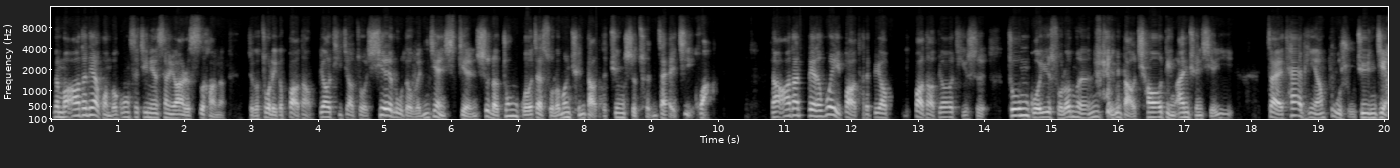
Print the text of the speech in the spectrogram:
那么，澳大利亚广播公司今年三月二十四号呢，这个做了一个报道，标题叫做《泄露的文件显示了中国在所罗门群岛的军事存在计划》。然后，澳大利亚的卫报它的标报道标题是中国与所罗门群岛敲定安全协议。在太平洋部署军舰。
